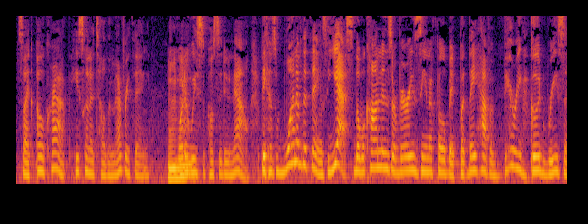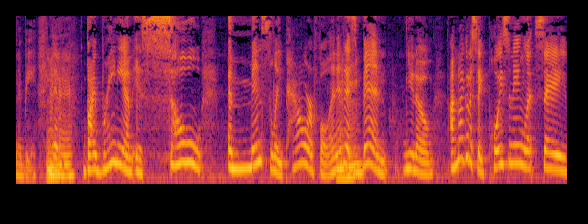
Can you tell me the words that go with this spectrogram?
it's like oh crap he's going to tell them everything. What are we supposed to do now? Because one of the things, yes, the Wakandans are very xenophobic, but they have a very good reason to be. And vibranium is so immensely powerful, and it has been, you know, I'm not going to say poisoning. Let's say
